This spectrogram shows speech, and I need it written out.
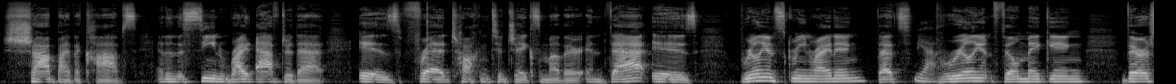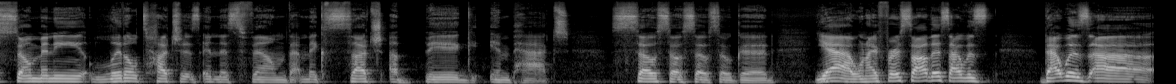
shot by the cops. And then the scene right after that is Fred talking to Jake's mother. And that is brilliant screenwriting. That's Yeah. brilliant filmmaking. There are so many little touches in this film that make such a big impact. So, so, so, so good. Yeah, when I first saw this, I was that was uh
